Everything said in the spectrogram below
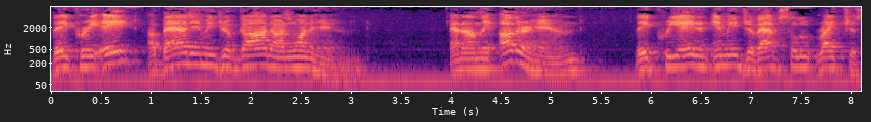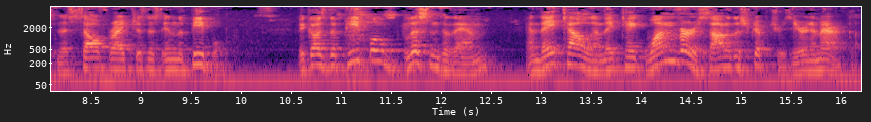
they create a bad image of God on one hand, and on the other hand, they create an image of absolute righteousness, self-righteousness in the people. Because the people listen to them, and they tell them, they take one verse out of the scriptures here in America,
